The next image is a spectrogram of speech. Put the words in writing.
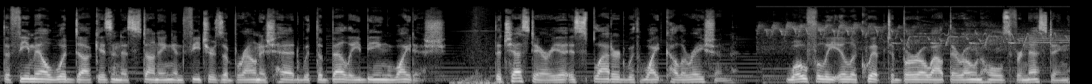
The female wood duck isn't as stunning and features a brownish head with the belly being whitish. The chest area is splattered with white coloration. Woefully ill-equipped to burrow out their own holes for nesting,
